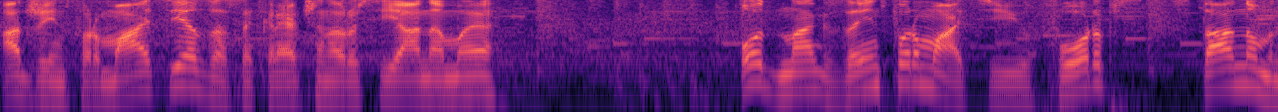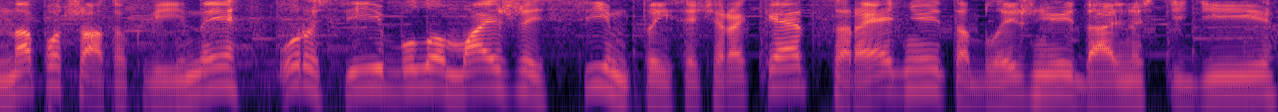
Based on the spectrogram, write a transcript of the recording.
адже інформація засекречена росіянами. Однак, за інформацією Forbes, станом на початок війни у Росії було майже 7 тисяч ракет середньої та ближньої дальності дії.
